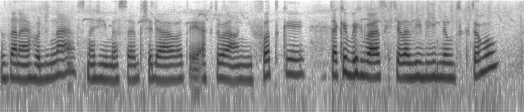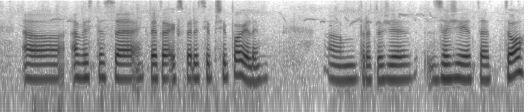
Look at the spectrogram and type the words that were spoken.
z daného dne. Snažíme se přidávat i aktuální fotky. Taky bych vás chtěla vybídnout k tomu, eh, abyste se k této expedici připojili, ehm, protože zažijete to,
